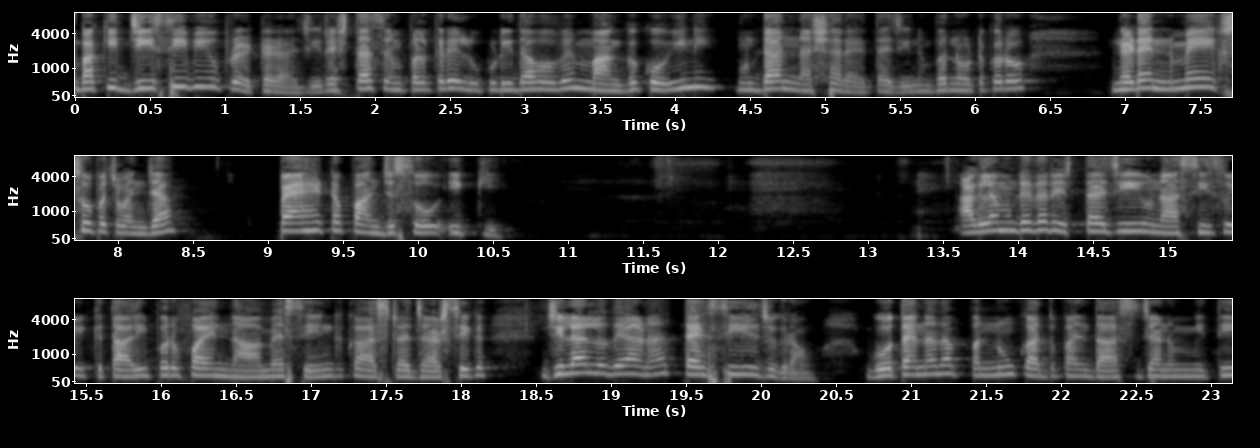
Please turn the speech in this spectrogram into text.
ਬਾਕੀ ਜੀਸੀਬੀ ਆਪਰੇਟਰ ਹੈ ਜੀ। ਰਿਸ਼ਤਾ ਸਿੰਪਲ ਘਰੇਲੂ ਕੁੜੀ ਦਾ ਹੋਵੇ। ਮੰਗ ਕੋਈ ਨਹੀਂ। ਮੁੰਡਾ ਨਸ਼ਾ ਰਹਿਤਾ ਜੀ। ਨੰਬਰ ਨੋਟ ਕਰੋ। 99155 65521 ਅਗਲਾ ਮੁੰਡੇ ਦਾ ਰਿਸ਼ਤਾ ਜੀ 7941 ਪ੍ਰੋਫਾਈਲ ਨਾਮ ਹੈ ਸਿੰਘ ਕਾਸਟਾ ਜਰਸਿਕ, ਜ਼ਿਲ੍ਹਾ ਲੁਧਿਆਣਾ, ਤਹਿਸੀਲ ਜਗਰਾਉਂ। ਗੋਤਾ ਇਹਨਾਂ ਦਾ ਪੰਨੂ ਕੱਦ 510 ਜਨਮ ਮਿਤੀ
